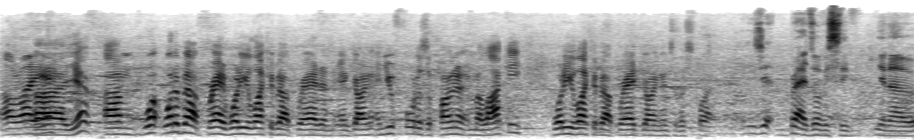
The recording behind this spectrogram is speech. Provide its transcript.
All right. Yeah. Uh, yeah. Um, what, what about Brad? What do you like about Brad and, and going? And you fought his opponent in Mullarkey. What do you like about Brad going into this fight? He's, Brad's obviously, you know,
